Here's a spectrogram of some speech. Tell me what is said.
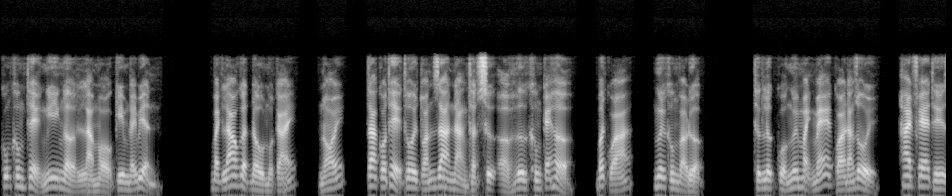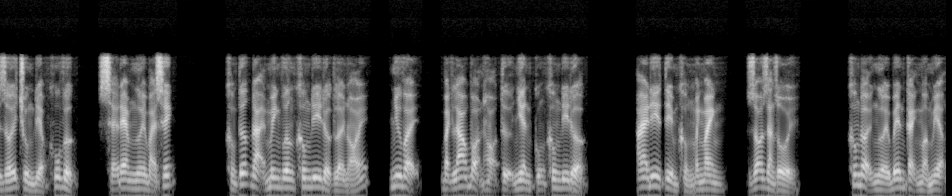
cũng không thể nghi ngờ là mỏ kim đáy biển. Bạch lao gật đầu một cái, nói, ta có thể thôi toán ra nàng thật sự ở hư không kẽ hở, bất quá, ngươi không vào được thực lực của ngươi mạnh mẽ quá đáng rồi, hai phe thế giới trùng điệp khu vực sẽ đem ngươi bại xích. Khổng tước đại minh vương không đi được lời nói, như vậy, bạch lao bọn họ tự nhiên cũng không đi được. Ai đi tìm khổng manh manh, rõ ràng rồi. Không đợi người bên cạnh mở miệng,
